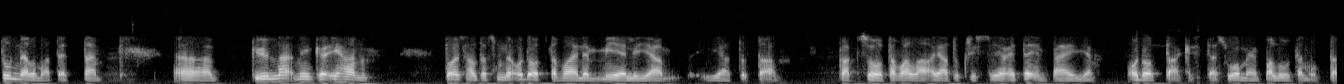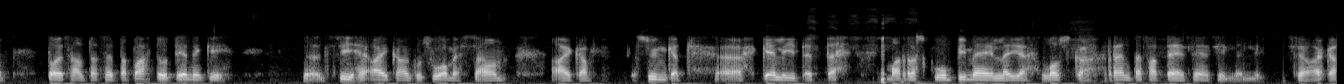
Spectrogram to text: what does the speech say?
tunnelmat, että ää, kyllä niin ihan toisaalta semmoinen odottavainen mieli ja, ja tota, katsoo tavallaan ajatuksissa jo eteenpäin ja odottaakin sitä Suomeen paluuta, mutta toisaalta se tapahtuu tietenkin siihen aikaan, kun Suomessa on aika synkät äh, kelit, että marraskuun pimeille ja loska räntäsateeseen sinne, niin se on aika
